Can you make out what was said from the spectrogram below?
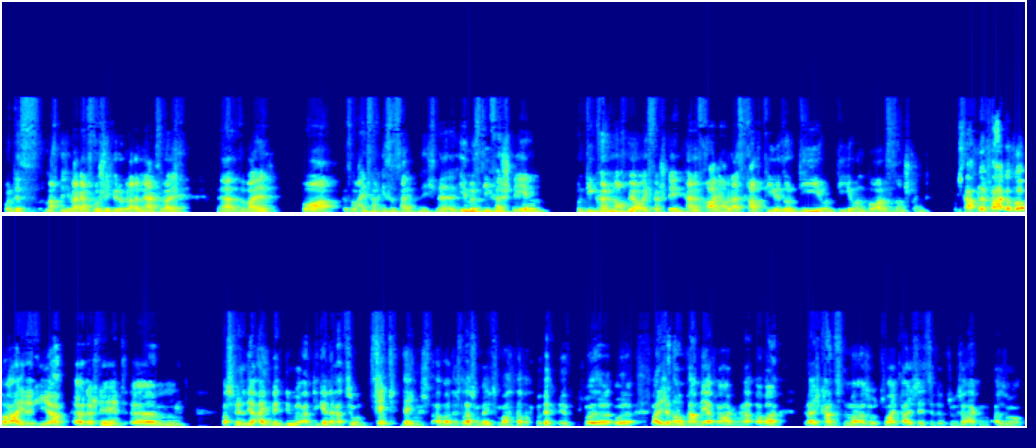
Und das macht mich immer ganz wuschig, wie du gerade merkst, weil, ja, so weil, boah, so einfach ist es halt nicht. Ne? Ihr müsst die verstehen und die könnten auch mehr euch verstehen, keine Frage. Aber da ist gerade viel so ein die und die und boah, das ist anstrengend. Ich habe eine Frage vorbereitet hier. Äh, da steht, ähm, was fällt dir ein, wenn du an die Generation Z denkst? Aber das lassen wir jetzt mal. oder, oder, weil ich ja noch ein paar mehr Fragen habe, aber vielleicht kannst du mal so zwei, drei Sätze dazu sagen. Also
